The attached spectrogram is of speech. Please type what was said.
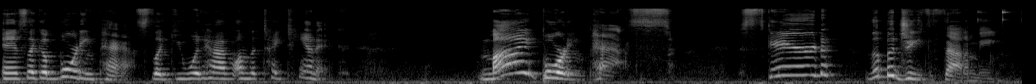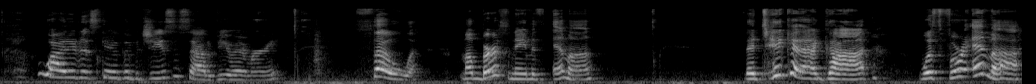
And it's like a boarding pass, like you would have on the Titanic. My boarding pass scared the bejesus out of me. Why did it scare the bejesus out of you, Emery? So, my birth name is Emma. The ticket I got was for Emma.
